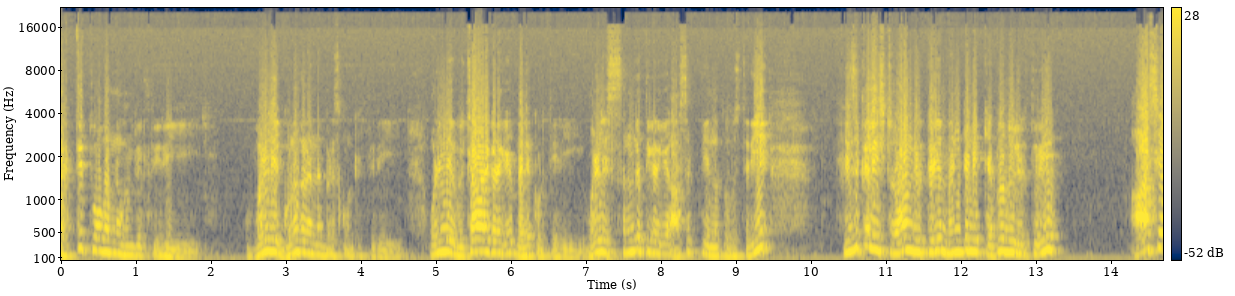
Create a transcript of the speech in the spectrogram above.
ವ್ಯಕ್ತಿತ್ವವನ್ನು ಹೊಂದಿರ್ತೀರಿ. ಒಳ್ಳೆ ಗುಣಗಳನ್ನು ಬೆಳೆಸ್ಕೊಂಡಿರ್ತೀರಿ, ಒಳ್ಳೆ ವಿಚಾರಗಳಿಗೆ ಬೆಲೆ ಕೊಡ್ತೀರಿ, ಒಳ್ಳೆ ಸಂಗತಿಗಳಿಗೆ ಆಸಕ್ತಿಯನ್ನು ತೋರಿಸ್ತೀರಿ ಫಿಸಿಕಲಿ ಸ್ಟ್ರಾಂಗ್ ಇರ್ತೀರಿ ಮೆಂಟಲಿ ಕೆಪಬಲ್ ಇರ್ತೀರಿ, ಆಸೆ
